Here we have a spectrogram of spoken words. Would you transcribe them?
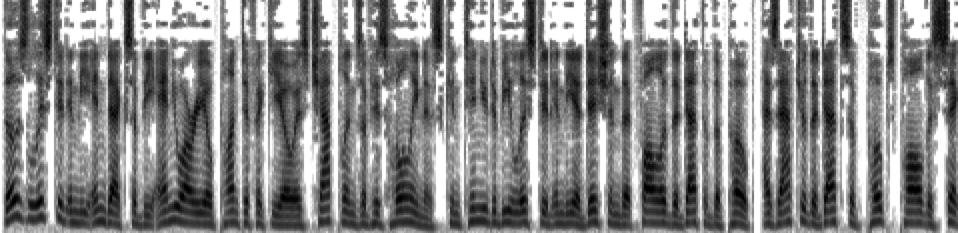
those listed in the index of the Annuario Pontificio as chaplains of His Holiness continue to be listed in the edition that followed the death of the Pope, as after the deaths of Popes Paul VI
